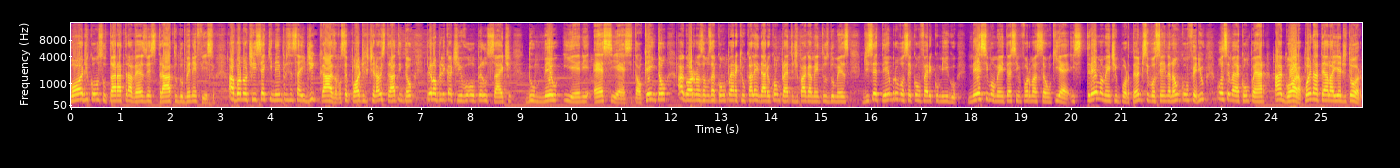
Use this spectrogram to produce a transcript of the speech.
pode consultar através do extrato do benefício. A boa notícia é que nem precisa sair de casa, você pode retirar o extrato então pelo aplicativo ou pelo site do meu INSS, tá ok? Então agora nós vamos acompanhar aqui o calendário completo de pagamentos do mês de setembro. Você confere comigo nesse momento essa informação que é extremamente importante. Se você ainda não conferiu, você vai acompanhar agora. Põe na tela aí, editor.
